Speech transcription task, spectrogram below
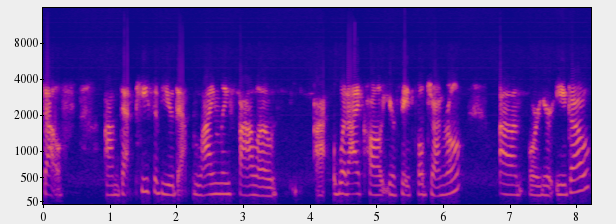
self, um, that piece of you that blindly follows uh, what I call your faithful general um, or your ego.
